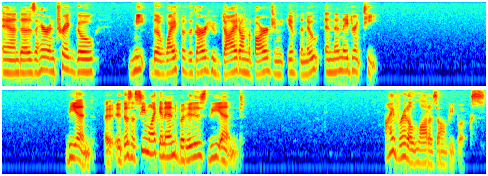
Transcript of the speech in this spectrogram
and uh, Zahara and Trig go meet the wife of the guard who died on the barge and give the note, and then they drink tea. The end. It doesn't seem like an end, but it is the end. I've read a lot of zombie books.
